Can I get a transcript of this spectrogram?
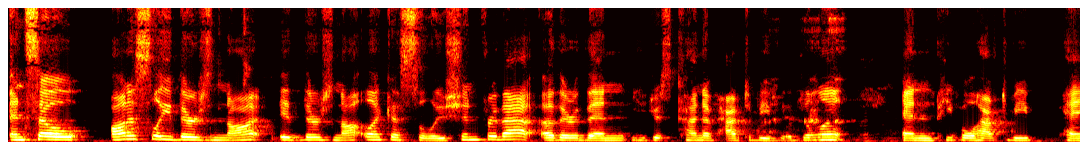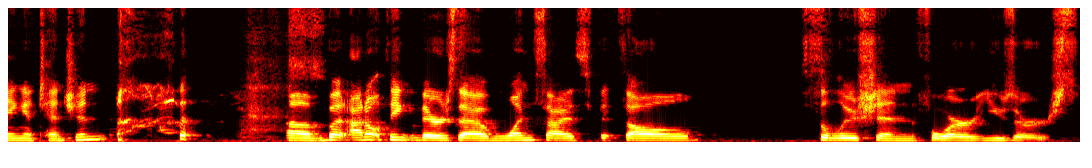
and so honestly there's not it, there's not like a solution for that other than you just kind of have to be vigilant and people have to be paying attention um, but i don't think there's a one size fits all solution for users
